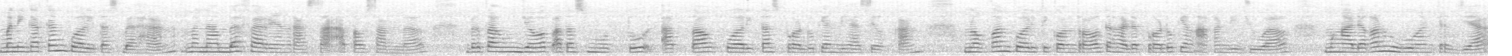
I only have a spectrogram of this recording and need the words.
meningkatkan kualitas bahan, menambah varian rasa atau sambal, bertanggung jawab atas mutu atau kualitas produk yang dihasilkan, melakukan quality control terhadap produk yang akan dijual, mengadakan hubungan kerja,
